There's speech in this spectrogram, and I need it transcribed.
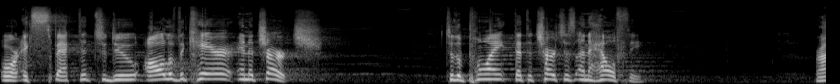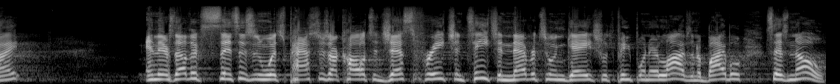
or expected to do all of the care in a church to the point that the church is unhealthy right? And there's other senses in which pastors are called to just preach and teach and never to engage with people in their lives. And the Bible says no,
